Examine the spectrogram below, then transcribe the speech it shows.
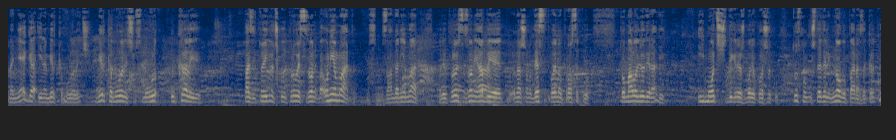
Na njega i na Mirka Mulelića. Mirka Mulelić smo ukrali, pazi, to je igrač koji u prvoj sezoni, pa on nije mlad, mislim, znam da nije mlad, ali u prvoj sezoni Abi je, znaš, ono, 10 pojena u proseku, to malo ljudi radi i moći da igra još bolje u košarku. Tu smo uštedili mnogo para za Krku,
